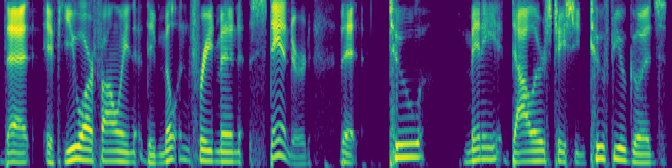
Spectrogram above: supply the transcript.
that if you are following the Milton Friedman standard that too many dollars chasing too few goods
